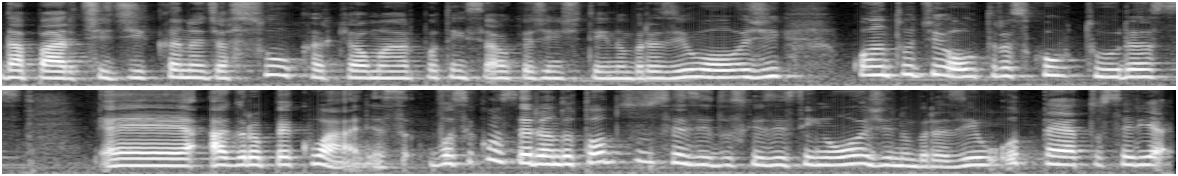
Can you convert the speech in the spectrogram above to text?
da parte de cana-de-açúcar, que é o maior potencial que a gente tem no Brasil hoje, quanto de outras culturas é, agropecuárias. Você considerando todos os resíduos que existem hoje no Brasil, o teto seria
